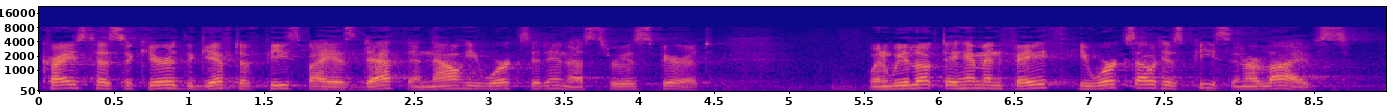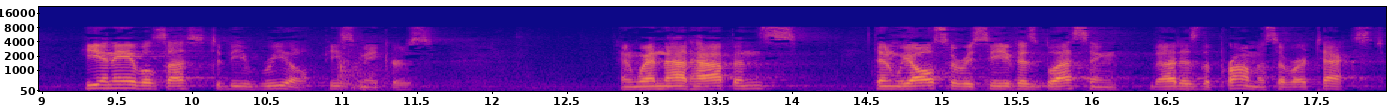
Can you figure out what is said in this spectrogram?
Christ has secured the gift of peace by his death, and now he works it in us through his Spirit. When we look to him in faith, he works out his peace in our lives. He enables us to be real peacemakers. And when that happens, then we also receive his blessing. That is the promise of our text.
